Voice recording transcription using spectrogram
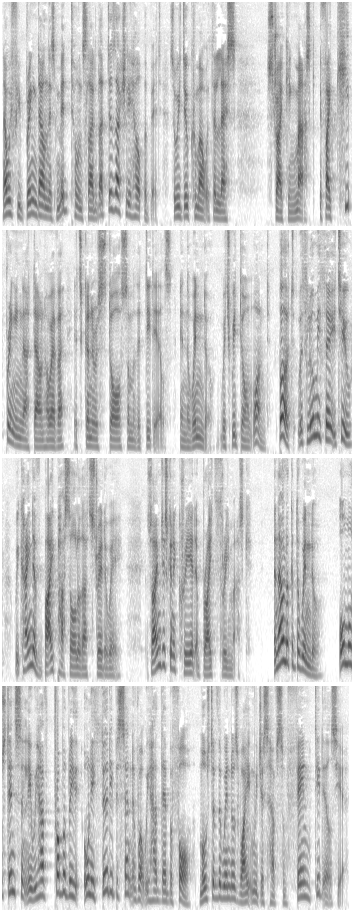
Now if we bring down this mid-tone slider, that does actually help a bit. So we do come out with the less striking mask. If I keep bringing that down, however, it's going to restore some of the details in the window, which we don't want. But with Lumi 32, we kind of bypass all of that straight away. So I'm just going to create a bright 3 mask. And now look at the window. Almost instantly we have probably only 30% of what we had there before. Most of the window's white and we just have some faint details here.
